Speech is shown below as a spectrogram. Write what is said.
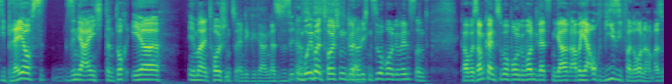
die Playoffs sind ja eigentlich dann doch eher immer enttäuschend zu Ende gegangen. Also es ist irgendwo immer enttäuschend, wenn ja. du nicht einen Super Bowl gewinnst. Und Cowboys haben keinen Super Bowl gewonnen die letzten Jahre, aber ja auch wie sie verloren haben. Also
